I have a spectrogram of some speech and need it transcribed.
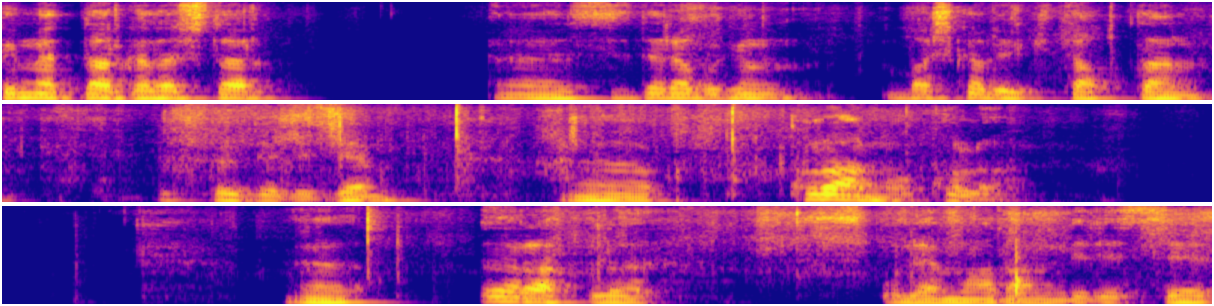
Kıymetli arkadaşlar, e, sizlere bugün başka bir kitaptan söz edeceğim. E, Kur'an Okulu. E, Iraklı ulemadan birisi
